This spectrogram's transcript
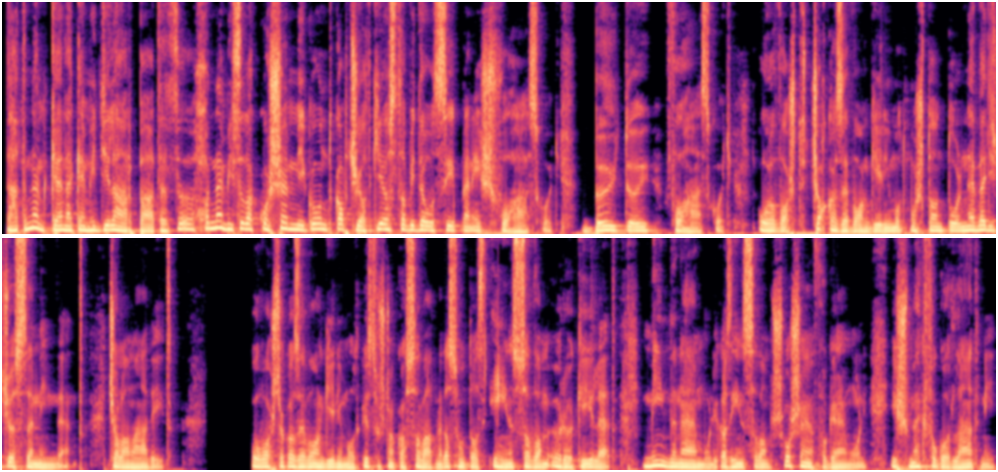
Tehát nem kell nekem higgyél Árpád. Tehát, ha nem hiszed, akkor semmi gond, kapcsolat ki azt a videót szépen, és fohászkodj. Bőjtőj, fohászkodj. Olvast csak az evangéliumot mostantól, ne vegyíts össze mindent. Csalamádét. Olvasd csak az evangéliumot, Krisztusnak a szavát, mert azt mondta, az én szavam örök élet. Minden elmúlik, az én szavam sosem fog elmúlni, és meg fogod látni,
